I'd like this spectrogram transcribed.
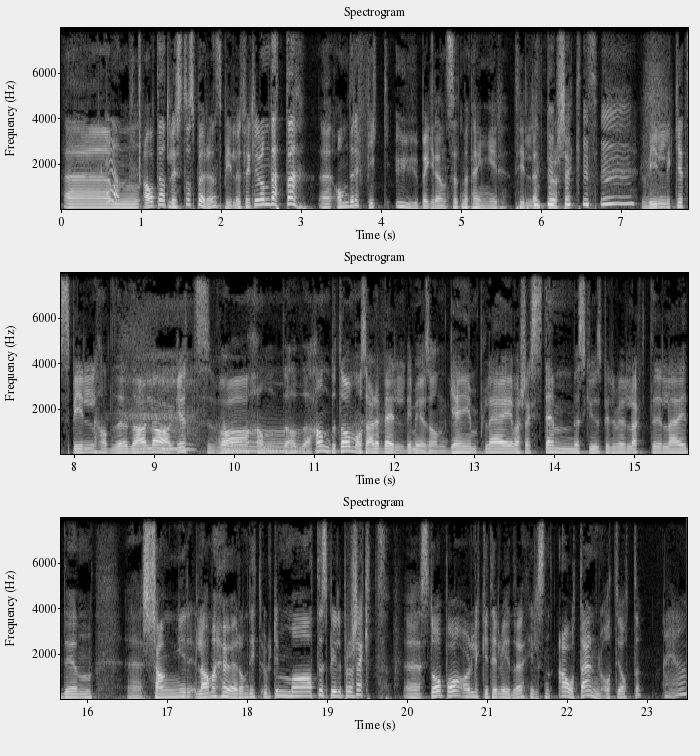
Um, alltid hatt lyst til å spørre en spillutvikler om dette. Eh, om dere fikk ubegrenset med penger til et prosjekt. Hvilket spill hadde dere da laget? Hva hadde det handlet om? Og så er det veldig mye sånn gameplay, hva slags stemmeskuespiller ville lagt leid inn, eh, sjanger. La meg høre om ditt ultimate spillprosjekt. Eh, stå på, og lykke til videre. Hilsen Outeren88. Ja,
